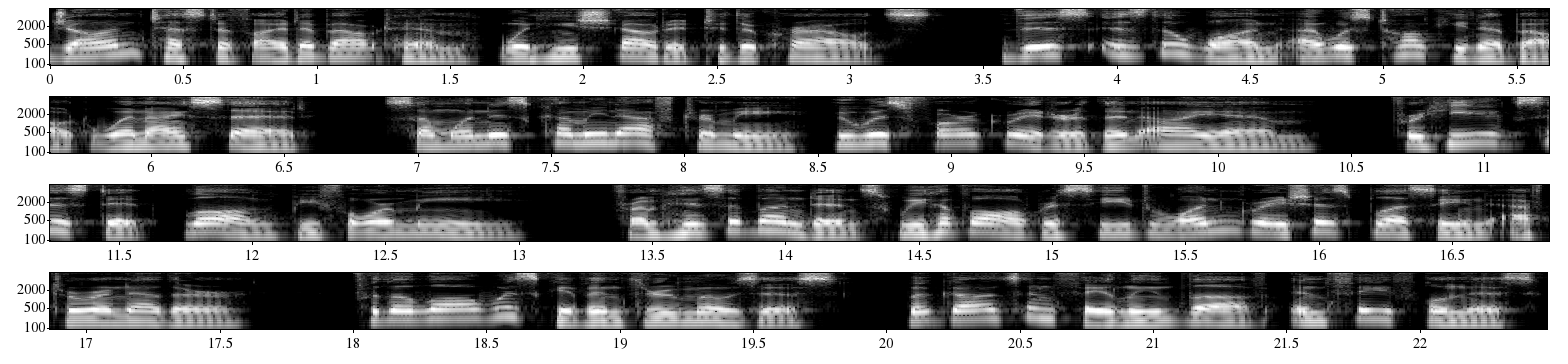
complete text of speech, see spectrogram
John testified about him when he shouted to the crowds, This is the one I was talking about when I said, Someone is coming after me who is far greater than I am, for he existed long before me. From his abundance we have all received one gracious blessing after another. For the law was given through Moses, but God's unfailing love and faithfulness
